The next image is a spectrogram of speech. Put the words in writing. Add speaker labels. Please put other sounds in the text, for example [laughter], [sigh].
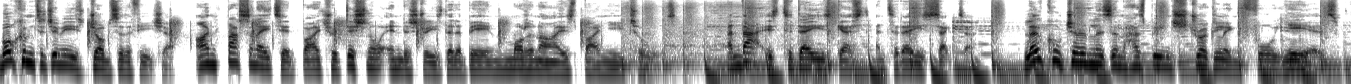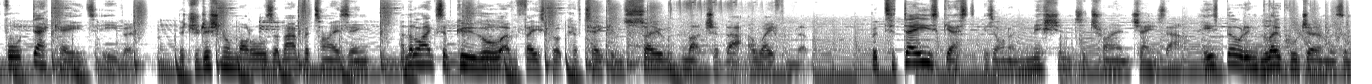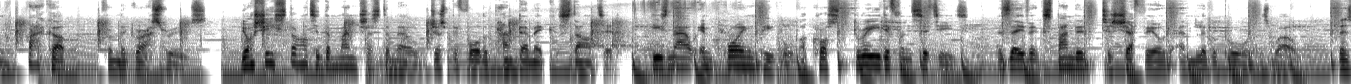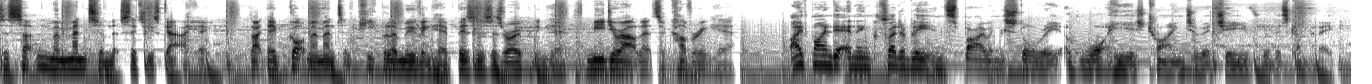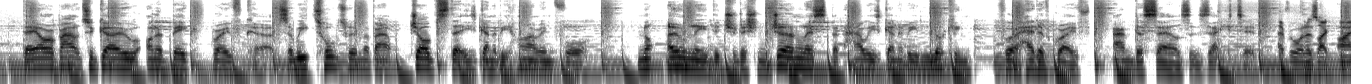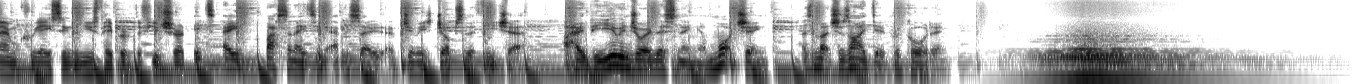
Speaker 1: Welcome to Jimmy's Jobs of the Future. I'm fascinated by traditional industries that are being modernized by new tools. And that is today's guest and today's sector. Local journalism has been struggling for years, for decades even. The traditional models of advertising and the likes of Google and Facebook have taken so much of that away from them. But today's guest is on a mission to try and change that. He's building local journalism back up from the grassroots. Joshi started the Manchester Mill just before the pandemic started. He's now employing people across three different cities as they've expanded to Sheffield and Liverpool as well.
Speaker 2: There's a certain momentum that cities get, I think. Like they've got momentum. People are moving here, businesses are opening here, media outlets are covering here.
Speaker 1: I find it an incredibly inspiring story of what he is trying to achieve with his company. They are about to go on a big growth curve. So we talked to him about jobs that he's going to be hiring for, not only the traditional journalists, but how he's going to be looking for a head of growth and a sales executive.
Speaker 2: Everyone is like, I am creating the newspaper of the future.
Speaker 1: It's a fascinating episode of Jimmy's Jobs of the Future. I hope you enjoy listening and watching as much as I did recording.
